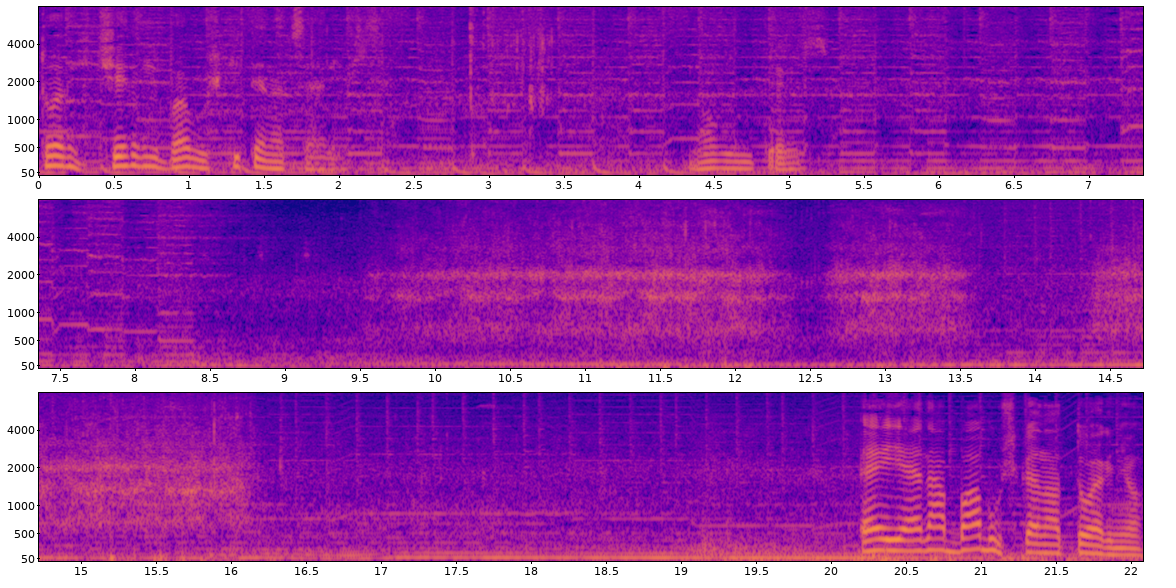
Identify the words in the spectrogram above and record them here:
торни черви, бабушките на царевица. Много интересно. Ей, една бабушка на Торньо.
